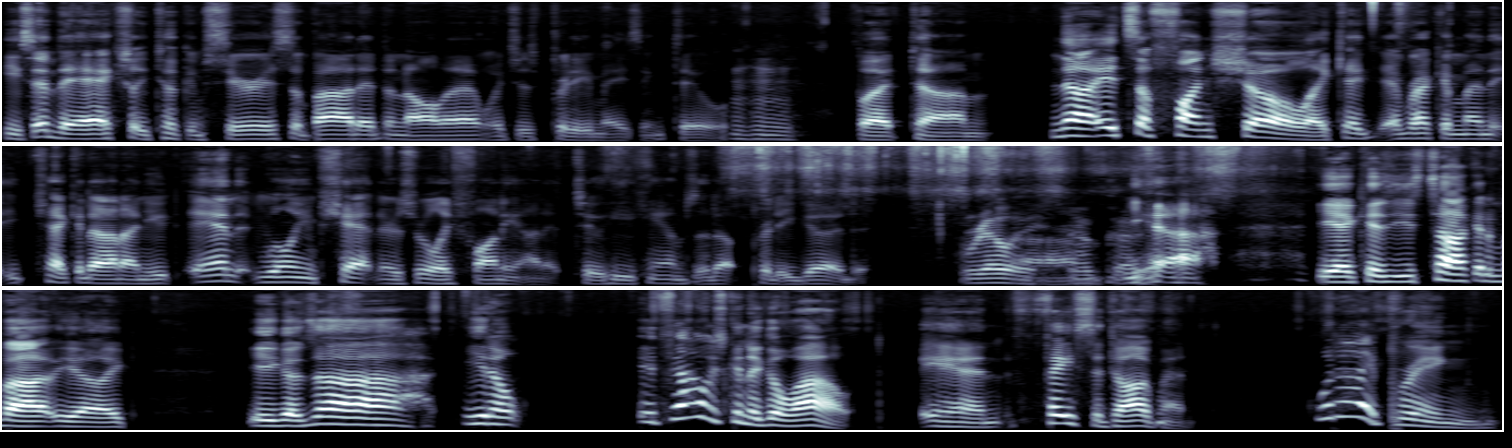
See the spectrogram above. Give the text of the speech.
he said they actually took him serious about it and all that which is pretty amazing too but um, no it's a fun show like i, I recommend it check it out on youtube and william shatner's really funny on it too he hams it up pretty good Really? okay. Um, yeah, yeah, because he's talking about you know like he goes, uh, you know, if I was gonna go out and face a dogman, would I bring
